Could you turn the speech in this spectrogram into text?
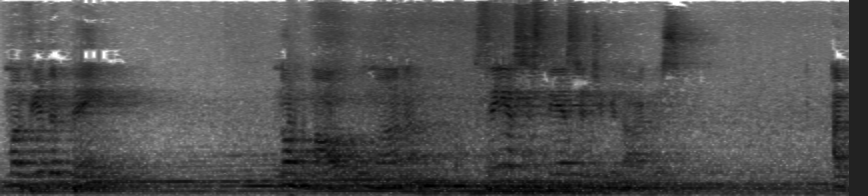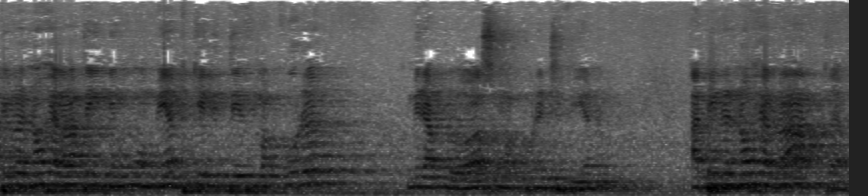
uma vida bem normal, humana, sem assistência de milagres. A Bíblia não relata em nenhum momento que ele teve uma cura miraculosa, uma cura divina. A Bíblia não relata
